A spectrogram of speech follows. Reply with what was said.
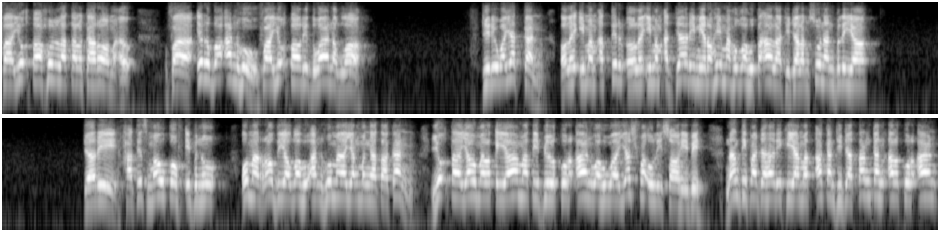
fa yu'ta hullatal karama fa irda anhu fa yu'ta ridwanallah. Diriwayatkan oleh Imam At-Tir oleh Imam Ad-Darimi rahimahullahu taala di dalam sunan beliau dari hadis mauquf Ibnu Umar radhiyallahu anhuma yang mengatakan, "Yu'ta yaumal qiyamati bil Qur'an wa huwa yashfa'u li sahibih." Nanti pada hari kiamat akan didatangkan Al-Qur'an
